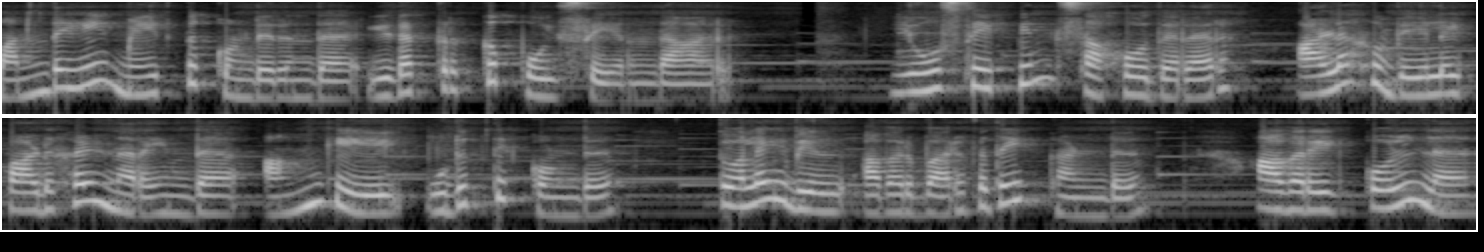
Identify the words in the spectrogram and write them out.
மந்தையை மேய்த்து கொண்டிருந்த இடத்திற்கு போய் சேர்ந்தார். யோசேப்பின் சகோதரர் அழகு வேலைப்பாடுகள் நிறைந்த அங்கியை உடுத்திக்கொண்டு தொலைவில் அவர் வருவதைக் கண்டு அவரை கொல்ல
